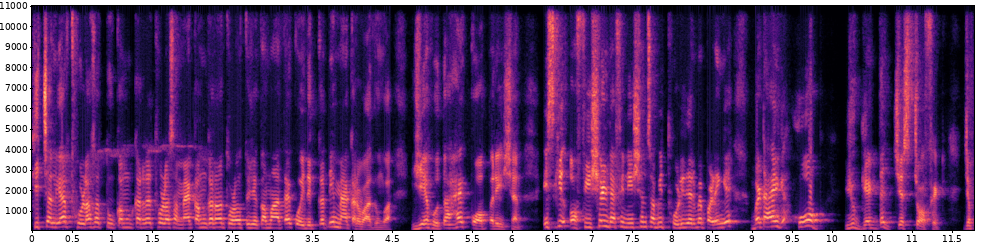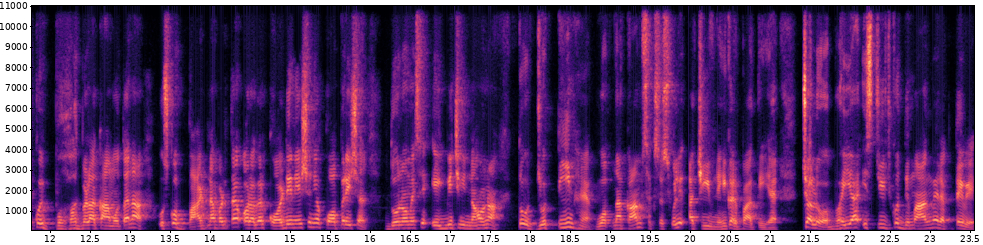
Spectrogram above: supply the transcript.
कि चल यार थोड़ा सा तू कम कर रहा है थोड़ा सा मैं कम कर रहा हूँ, थोड़ा तुझे कम आता है, कोई दिक्कत नहीं, मैं करवा दूँगा। ये होता है कॉपरेशन इसकी ऑफिशियल डेफिनेशन अभी थोड़ी देर में पढ़ेंगे but I hope you get the gist of it जब कोई बहुत बड़ा काम होता है ना, उसको बांटना पड़ता है और अगर कोऑर्डिनेशन या कोऑपरेशन दोनों में से एक भी चीज़ ना हो ना तो जो टीम है, वो अपना काम सक्सेसफुली अचीव नहीं कर पाती है। चलो भैया इस चीज़ को दिमाग में रखते हुए,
